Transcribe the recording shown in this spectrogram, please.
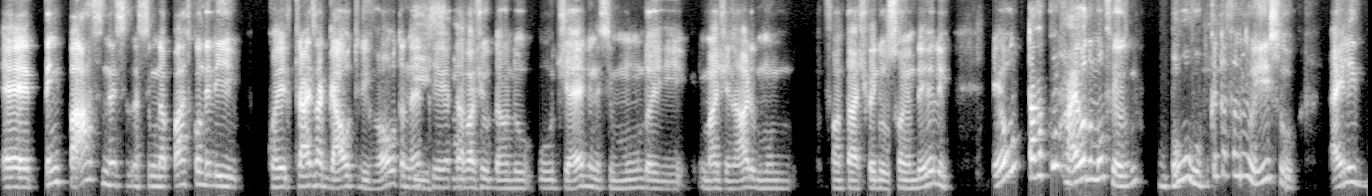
é, tem partes nesse, na segunda parte quando ele quando ele traz a Gaut de volta, né? Isso. Que estava ajudando o Jed nesse mundo aí imaginário, mundo fantástico aí do sonho dele. Eu tava com raiva do Morpheus, burro, por que tá fazendo isso? Aí ele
